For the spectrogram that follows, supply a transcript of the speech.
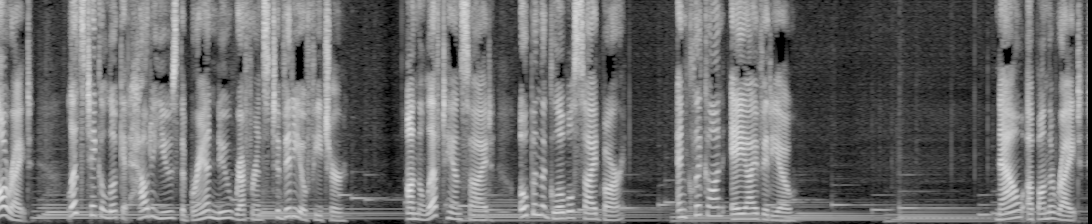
Alright, let's take a look at how to use the brand new reference to video feature. On the left-hand side, open the global sidebar and click on AI Video. Now, up on the right,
